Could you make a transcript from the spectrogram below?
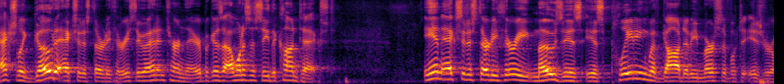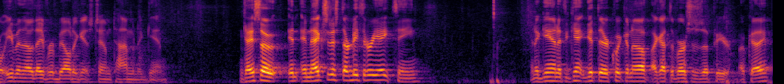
actually go to Exodus 33, so go ahead and turn there because I want us to see the context. In Exodus 33, Moses is pleading with God to be merciful to Israel, even though they've rebelled against him time and again. Okay, so in, in Exodus 33 18, and again, if you can't get there quick enough, I got the verses up here, okay?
